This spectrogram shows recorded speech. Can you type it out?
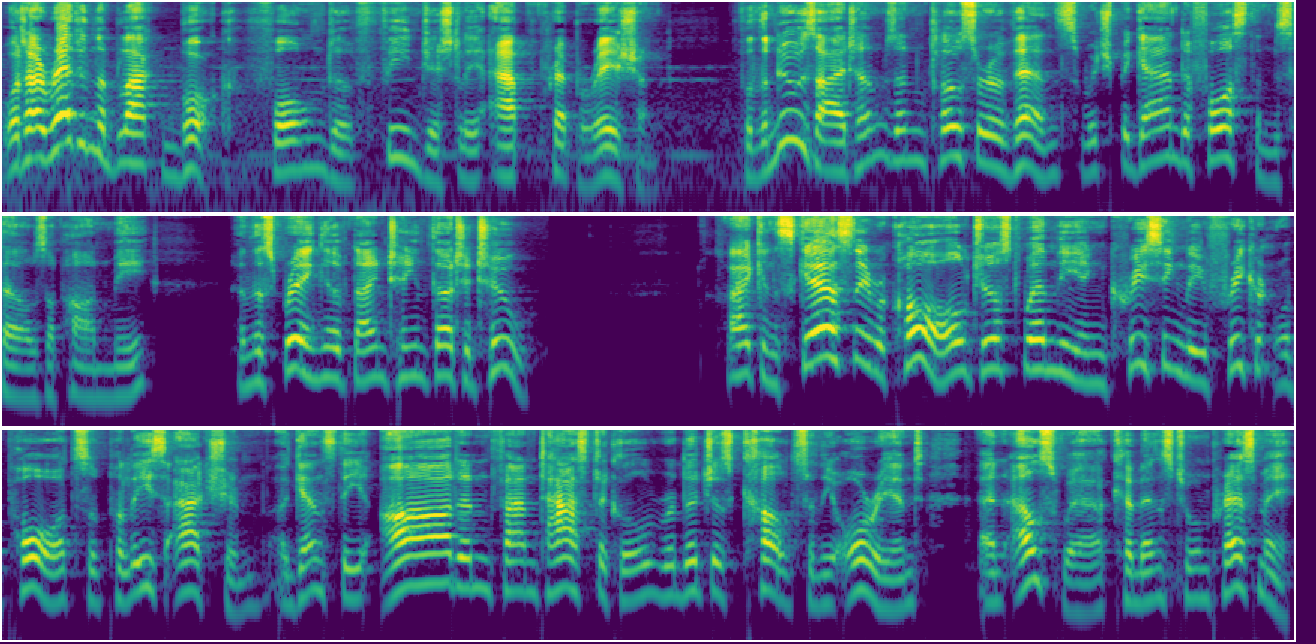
What I read in the Black Book formed a fiendishly apt preparation for the news items and closer events which began to force themselves upon me in the spring of 1932. I can scarcely recall just when the increasingly frequent reports of police action against the odd and fantastical religious cults in the Orient and elsewhere commenced to impress me.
